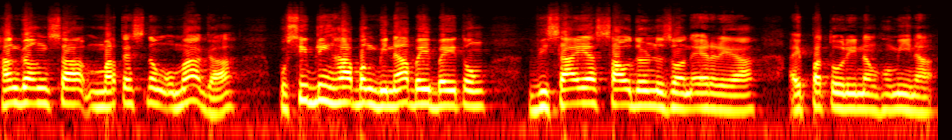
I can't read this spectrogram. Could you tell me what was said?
hanggang sa martes ng umaga, posibleng habang binabaybay itong Visayas Southern Luzon area ay patuloy ng humina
